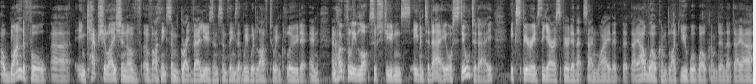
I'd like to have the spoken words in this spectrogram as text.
a wonderful uh, encapsulation of, of I think some great values and some things that we would love to include. And and hopefully lots of students even today or still today experience the Yarra spirit in that same way that, that they are welcomed like you were welcomed and that they are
